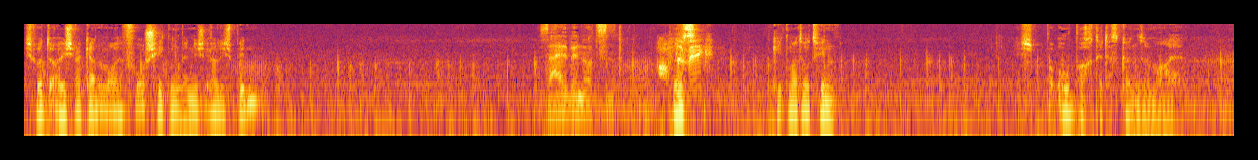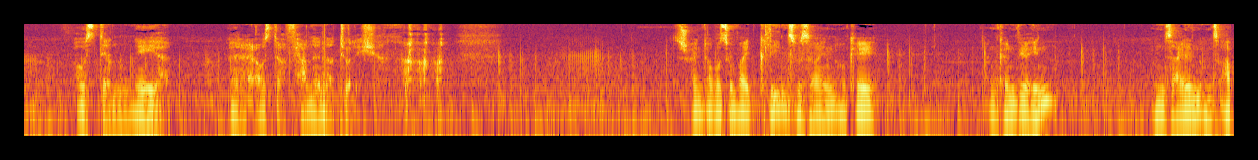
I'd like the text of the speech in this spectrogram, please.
Ich würde euch ja gern mal vorschicken, wenn ich ehrlich bin. Seil benutzen. Auf Los. dem Weg. Geht mal dorthin. Ich beobachte das Ganze mal. Aus der Nähe. Äh, aus der Ferne natürlich. Es scheint aber soweit clean zu sein. Okay. Dann können wir hin und seilen uns ab.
